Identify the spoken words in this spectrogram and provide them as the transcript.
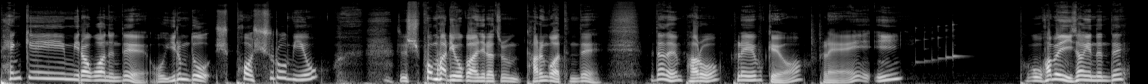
팬 게임이라고 하는데 어, 이름도 슈퍼 슈로미오? 슈퍼마리오가 아니라 좀 다른 것 같은데 일단은 바로 플레이 해볼게요. 플레이 방금 화면이 이상했는데?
